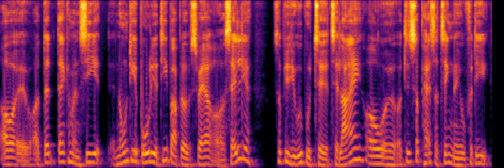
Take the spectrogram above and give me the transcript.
Og, øh, og der, der kan man sige, at nogle af de her boliger, de er bare blevet svære at sælge. Så bliver de udbudt til, til leje, og, og det så passer tingene jo, fordi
